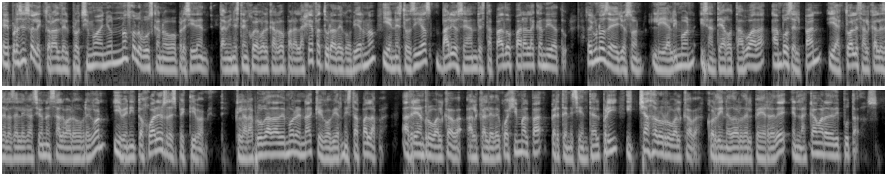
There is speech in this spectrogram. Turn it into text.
El proceso electoral del próximo año no solo busca nuevo presidente, también está en juego el cargo para la jefatura de gobierno y en estos días varios se han destapado para la candidatura. Algunos de ellos son Lía Limón y Santiago Taboada, ambos del PAN y actuales alcaldes de las delegaciones Álvaro Obregón y Benito Juárez respectivamente. Clara Brugada de Morena, que gobierna Iztapalapa, Adrián Rubalcaba, alcalde de Coajimalpa, perteneciente al PRI, y Cházaro Rubalcaba, coordinador del PRD en la Cámara de Diputados.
